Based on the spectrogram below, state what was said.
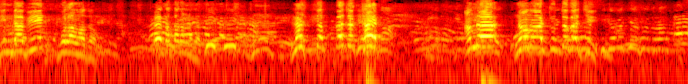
জিন্দাবির গোলাম আজম. আমরা নমার যুদ্ধ করছি। আরে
